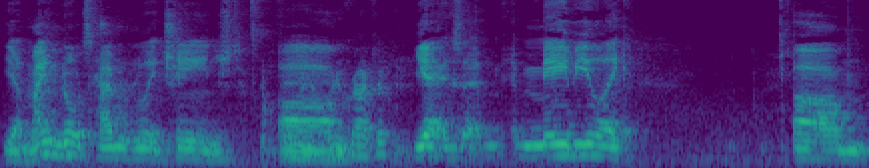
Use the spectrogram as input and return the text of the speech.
Yeah, my notes haven't really changed. When you- Um, cracked it. yeah, maybe like, um,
